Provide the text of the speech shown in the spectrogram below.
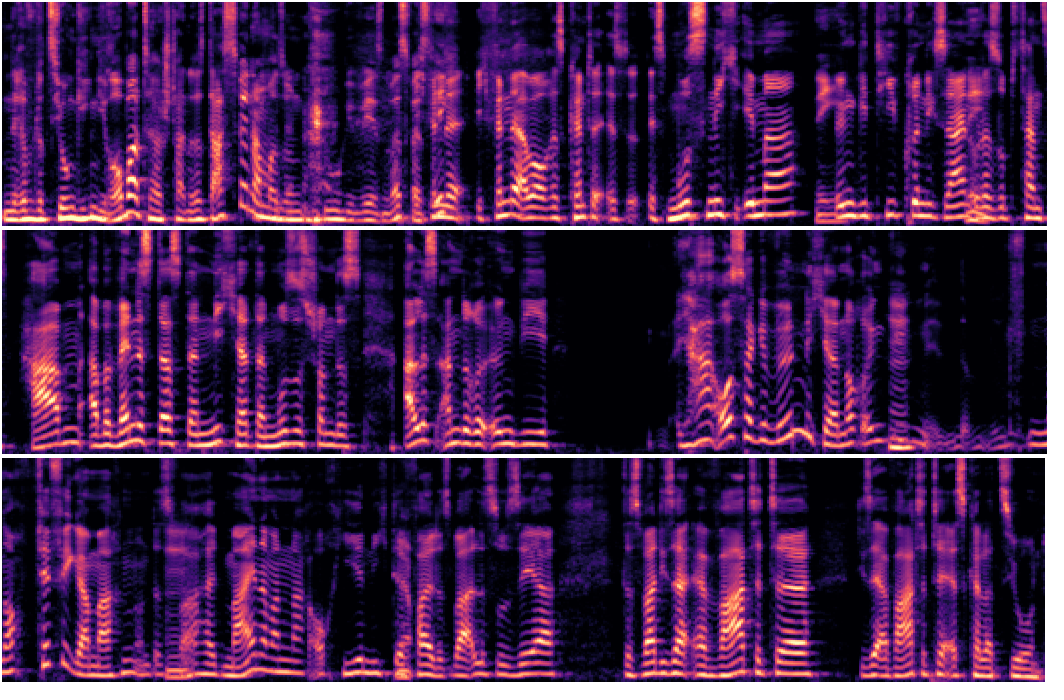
eine Revolution gegen die Roboter starten. Also das wäre nochmal so ein Clou gewesen, was weiß Ich finde, ich finde aber auch, es könnte, es, es muss nicht immer Nee. irgendwie tiefgründig sein Nee. oder Substanz haben, aber wenn es das dann nicht hat, dann muss es schon das alles andere irgendwie ja, außergewöhnlicher, noch irgendwie noch pfiffiger machen. Und das war halt meiner Meinung nach auch hier nicht der Ja. Fall. Das war alles so sehr, das war dieser erwartete, diese erwartete Eskalation.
